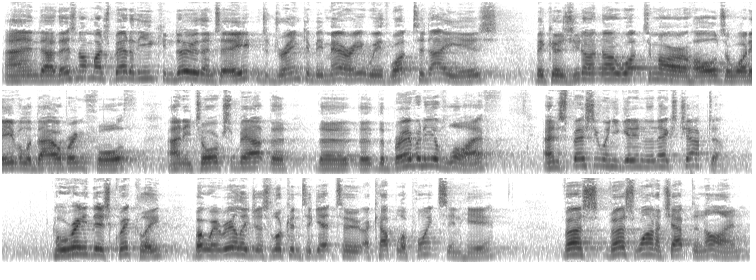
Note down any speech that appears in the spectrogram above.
And uh, there's not much better that you can do than to eat and to drink and be merry with what today is, because you don't know what tomorrow holds or what evil a day will bring forth. And he talks about the, the, the, the brevity of life, and especially when you get into the next chapter. We'll read this quickly, but we're really just looking to get to a couple of points in here. Verse, verse 1 of chapter 9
